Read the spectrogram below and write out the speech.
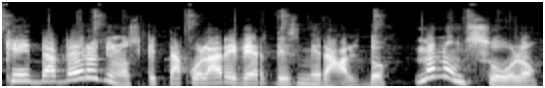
che è davvero di uno spettacolare verde smeraldo, ma non solo.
